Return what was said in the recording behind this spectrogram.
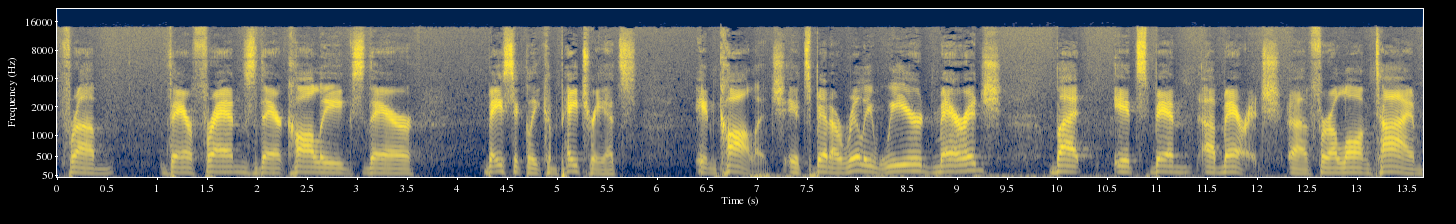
from their friends, their colleagues, their basically compatriots in college. It's been a really weird marriage, but it's been a marriage uh, for a long time.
